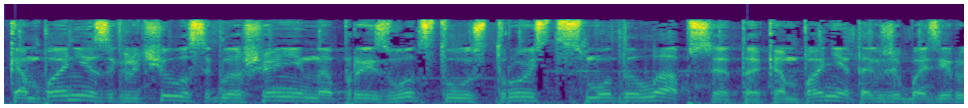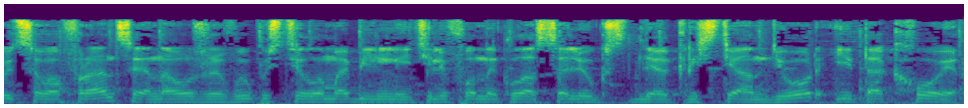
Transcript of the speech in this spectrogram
Компания заключила соглашение на производство устройств с Model Labs. Эта компания также базируется во Франции. Она уже выпустила мобильные телефоны класса люкс для Christian Dior и Tag Heuer.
